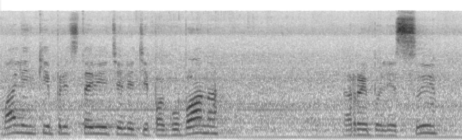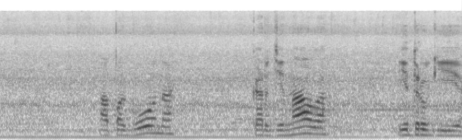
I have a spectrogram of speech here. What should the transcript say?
маленькие представители типа губана, рыбы-лисы апогона, кардинала и другие.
